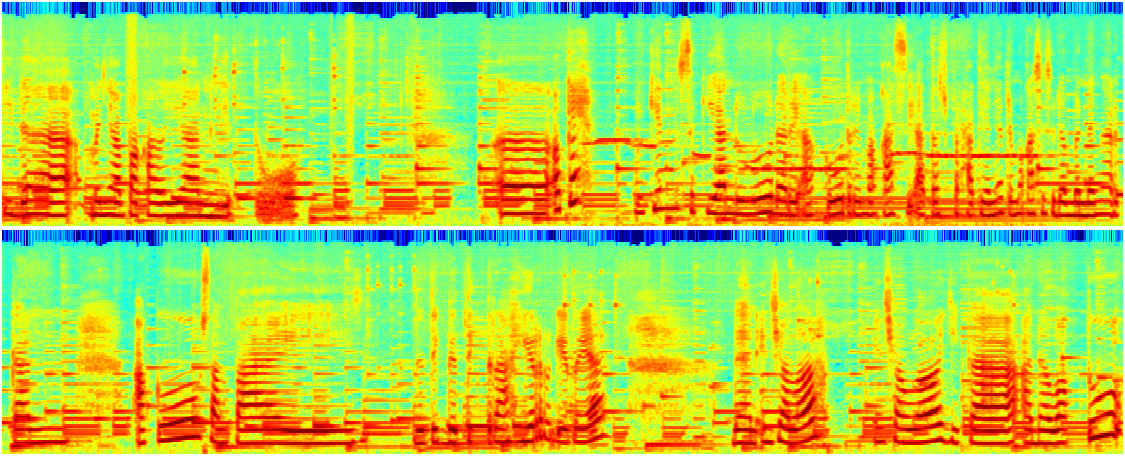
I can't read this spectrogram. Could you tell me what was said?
tidak menyapa kalian gitu. Uh, oke okay mungkin sekian dulu dari aku. Terima kasih atas perhatiannya. Terima kasih sudah mendengarkan aku sampai detik-detik terakhir gitu ya. Dan insyaallah insyaallah jika ada waktu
